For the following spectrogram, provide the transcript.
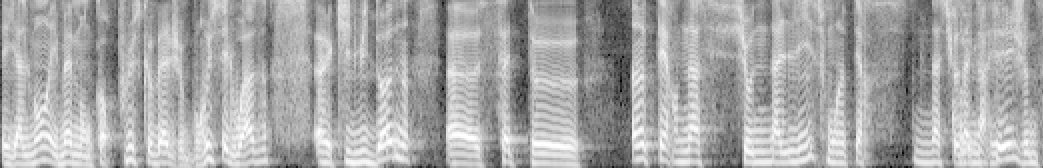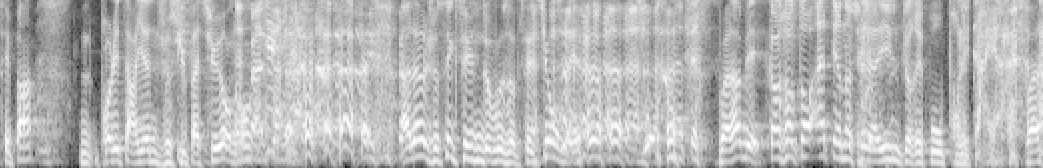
également, et même encore plus que belge, bruxelloise, euh, qui lui donne euh, cette euh, internationalisme ou internationalité, je ne sais pas. Prolétarienne, je suis pas sûr, non Alain, je sais que c'est une de vos obsessions, mais voilà, mais Quand j'entends internationalisme, je réponds prolétariat. voilà.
